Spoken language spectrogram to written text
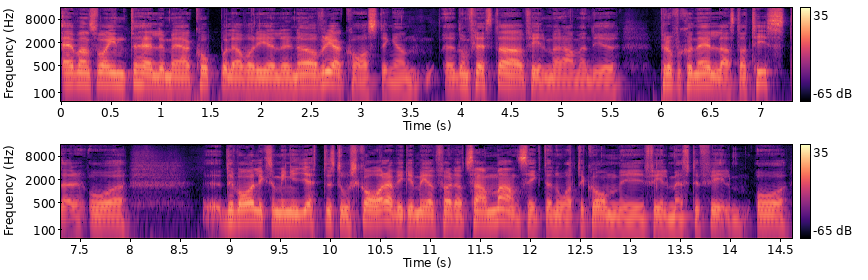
Evans var inte heller med Coppola vad det gäller den övriga castingen. Eh, De flesta filmer använder ju professionella statister och eh, det var liksom ingen jättestor skara vilket medförde att samma ansikten återkom i film efter film. Och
